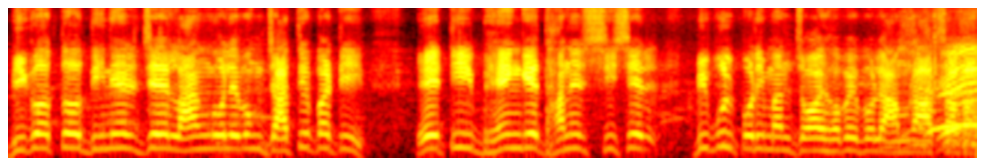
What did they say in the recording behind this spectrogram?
বিগত দিনের যে লাঙ্গল এবং জাতীয় পার্টি, এটি ভেঙে ধানের শীষের বিপুল পরিমাণ জয় হবে বলে আমরা আশাবাদী।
